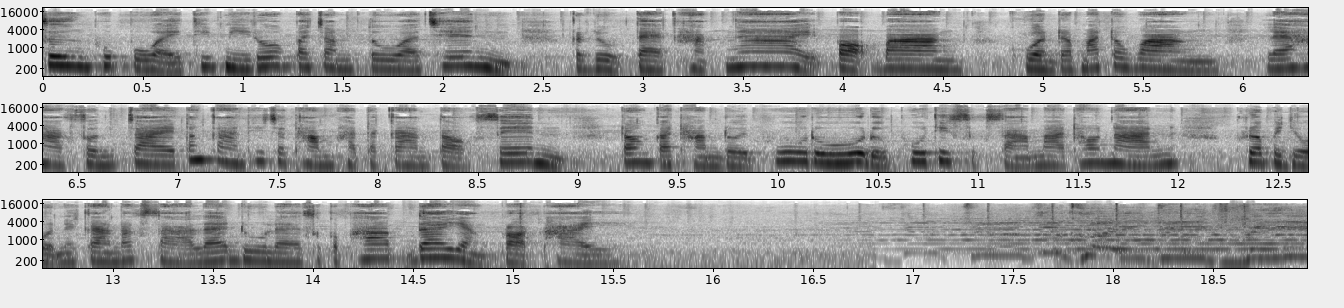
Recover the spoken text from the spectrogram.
ซึ่งผู้ป่วยที่มีโรคประจำตัว เช่น กระดูกแตกหักง่าย เปราะบาง ควรระมัดระวัง และหากสนใจต้องการที่จะทำหัตถการตอกเส้น ต้องกระทำโดยผู้รู้หรือผู้ที่ศึกษามาเท่านั้น เพื่อประโยชน์ในการรักษาและดูแลสุขภาพได้อย่างปลอดภัย great big leap.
